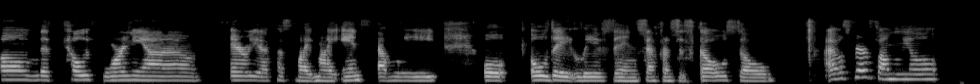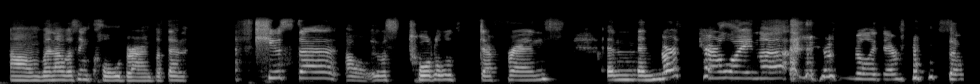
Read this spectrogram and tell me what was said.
um, with California area because like my aunt's family all, all day lives in San Francisco. So I was very familiar um, when I was in Colburn, but then Houston, oh, it was total difference. And then North Carolina, it was really different. So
